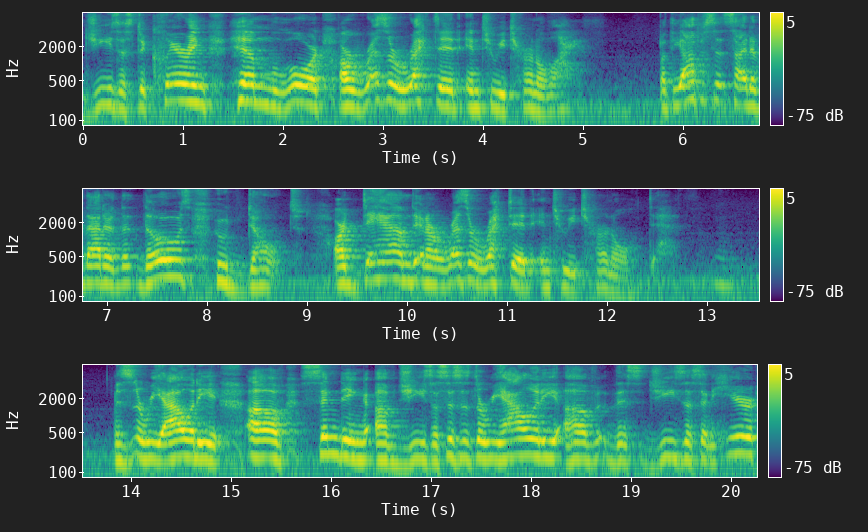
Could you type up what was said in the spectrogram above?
Jesus, declaring him Lord, are resurrected into eternal life. But the opposite side of that are that those who don't are damned and are resurrected into eternal death. This is the reality of sending of Jesus. This is the reality of this Jesus. And here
